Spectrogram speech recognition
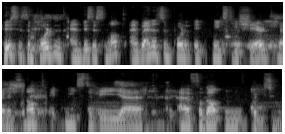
this is important and this is not and when it's important it needs to be shared when it's not it needs to be uh, uh, forgotten pretty soon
